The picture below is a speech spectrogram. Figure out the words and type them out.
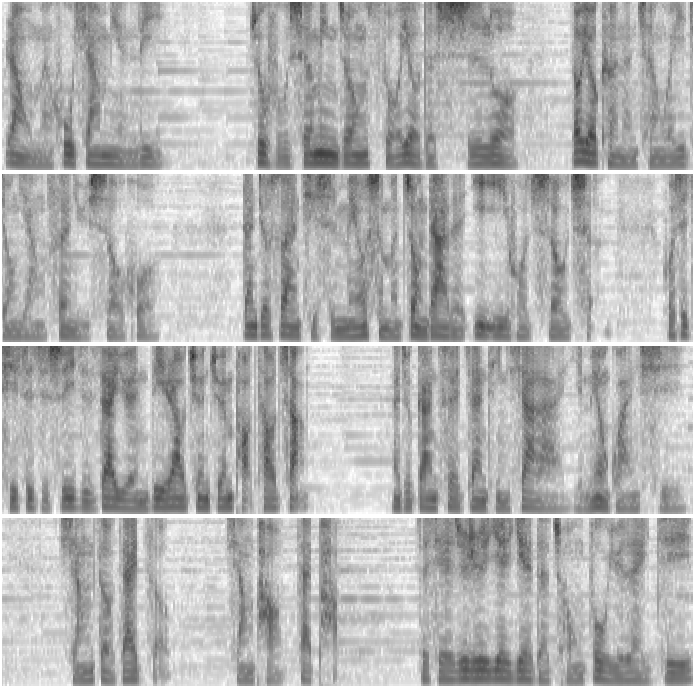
让我们互相勉励，祝福生命中所有的失落，都有可能成为一种养分与收获。但就算其实没有什么重大的意义或收成，或是其实只是一直在原地绕圈圈跑操场，那就干脆暂停下来也没有关系。想走再走，想跑再跑，这些日日夜夜的重复与累积，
